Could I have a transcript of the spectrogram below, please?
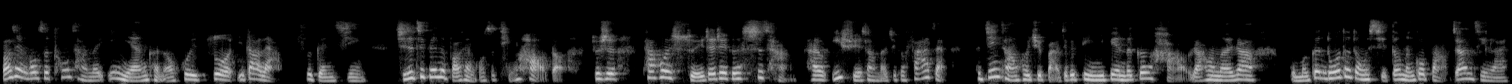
保险公司通常呢一年可能会做一到两次更新。其实这边的保险公司挺好的，就是它会随着这个市场还有医学上的这个发展，它经常会去把这个定义变得更好，然后呢，让我们更多的东西都能够保障进来。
